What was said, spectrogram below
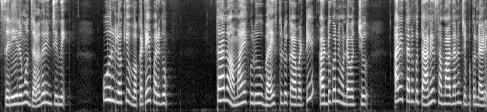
శరీరము జలధరించింది. ఊరిలోకి ఒకటే పరుగు. తాను అమాయకుడు భయస్థుడు కాబట్టి అడ్డుకొని ఉండవచ్చు అని తనకు తానే సమాధానం చెప్పుకున్నాడు.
